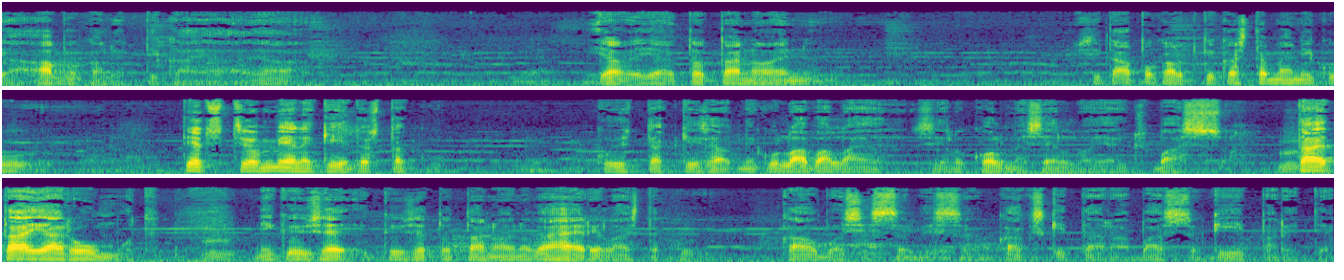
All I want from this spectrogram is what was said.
ja Apokalyptika ja, ja ja, ja tota noin, sitä apokalyptikasta mä niinku, tietysti se on mielenkiintoista, kun, kun yhtäkkiä sä oot niinku lavalla ja siellä on kolme selloa ja yksi basso. Mm. Tai, tai ja rummut. Mm. Niin kyllä se, kyllä se tota noin, on vähän erilaista kuin Cowboysissa, missä on kaksi kitaraa, basso, kiiparit ja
